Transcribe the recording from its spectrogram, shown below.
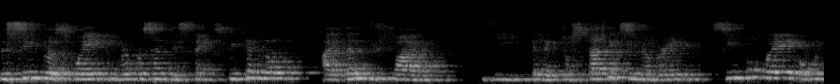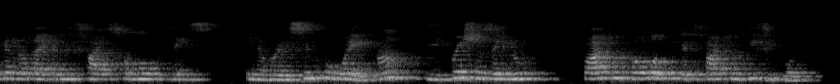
the simplest way to represent these things. We cannot identify the electrostatics in a very simple way, or we cannot identify some of the things in a very simple way. Huh? The equations, they look far too convoluted, far too difficult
